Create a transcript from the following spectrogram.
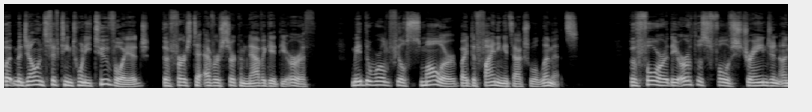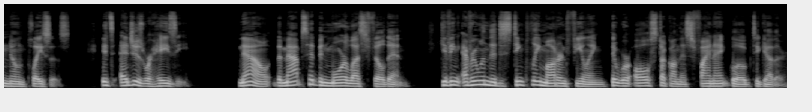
But Magellan's 1522 voyage, the first to ever circumnavigate the Earth, made the world feel smaller by defining its actual limits. Before, the Earth was full of strange and unknown places. Its edges were hazy. Now, the maps had been more or less filled in, giving everyone the distinctly modern feeling that we're all stuck on this finite globe together.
